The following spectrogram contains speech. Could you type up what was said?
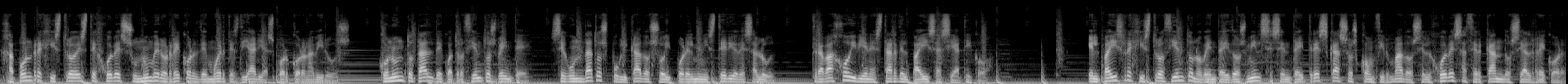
Japón registró este jueves su número récord de muertes diarias por coronavirus, con un total de 420, según datos publicados hoy por el Ministerio de Salud, Trabajo y Bienestar del país asiático. El país registró 192.063 casos confirmados el jueves acercándose al récord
